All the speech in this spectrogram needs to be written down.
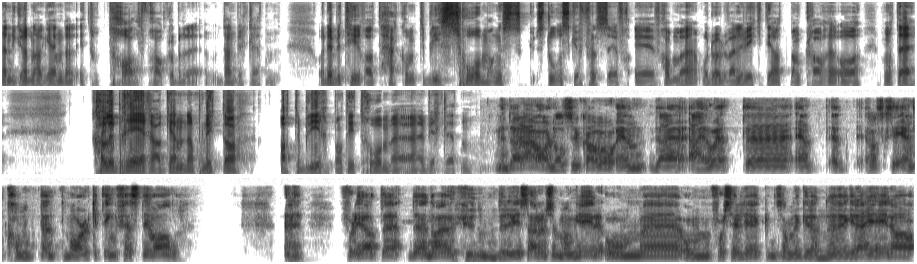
Den grønne agendaen er totalt frakoblet den virkeligheten. Og Det betyr at her kommer det til å bli så mange store skuffelser framover, og da er det veldig viktig at man klarer å på en måte, kalibrere agendaen på nytt. da, at det blir på en måte i tråd med virkeligheten. Men der er Arendalsuka en, eh, et, et, et si, en content marketing-festival. Fordi at det, det, Nå er jo hundrevis av arrangementer om, eh, om forskjellige sånne grønne greier av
